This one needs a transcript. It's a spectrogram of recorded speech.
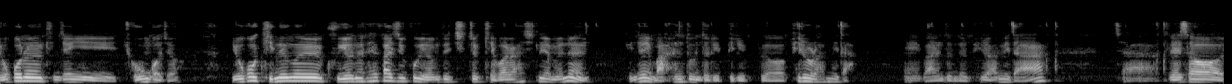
요거는 굉장히 좋은 거죠. 요거 기능을 구현을 해가지고 여러분들 직접 개발을 하시려면은 굉장히 많은 돈들이 필요, 어, 필요로 합니다. 네, 많은 돈들이 필요합니다. 자, 그래서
